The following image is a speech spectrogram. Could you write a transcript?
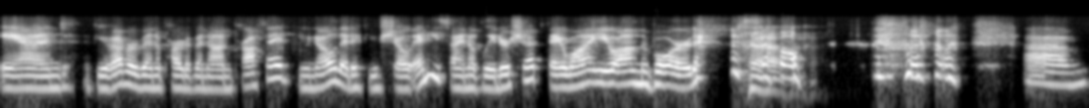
And if you've ever been a part of a nonprofit, you know that if you show any sign of leadership, they want you on the board. so um,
